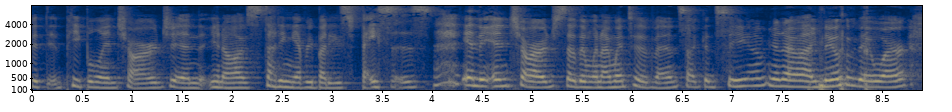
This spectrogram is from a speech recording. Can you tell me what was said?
50 people in charge, and, you know, I was studying everybody's faces in the in charge so that when I went to events, I could see them, you know, I knew who they were.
